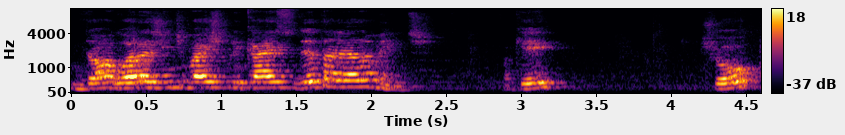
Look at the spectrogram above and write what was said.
Então agora a gente vai explicar isso detalhadamente. Ok? Show?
